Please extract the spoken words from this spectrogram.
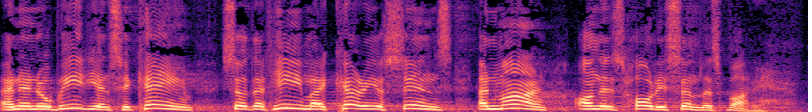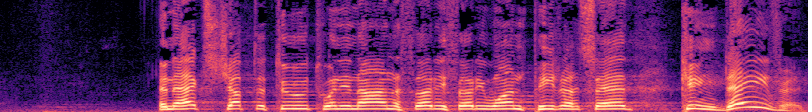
And in obedience, he came so that he might carry your sins and mine on his holy, sinless body. In Acts chapter 2, 29, 30, 31, Peter said, King David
